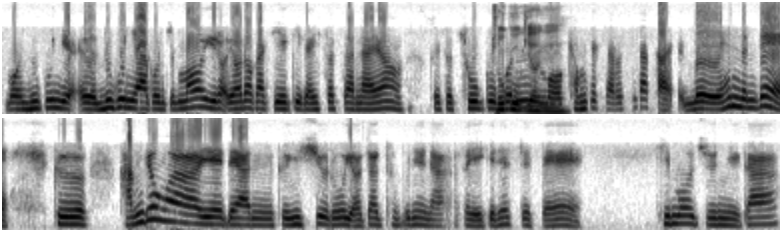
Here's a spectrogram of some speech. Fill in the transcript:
뭐 누구냐 에, 누구냐고 이제 뭐 여러, 가지 얘기가 있었잖아요. 그래서 조국은 조국 이야기. 뭐 경쟁자로 생각하 네 했는데 그 강경화에 대한 그 이슈로 여자 두 분이 나와서 얘기를 했을 때 김어준이가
